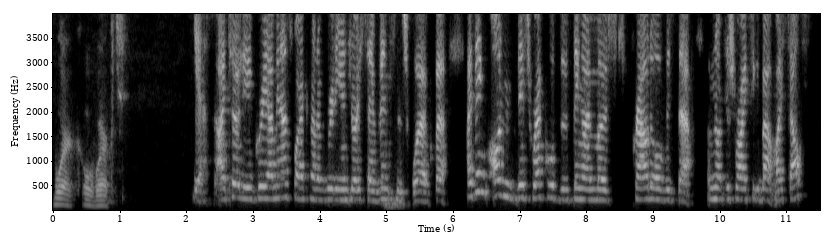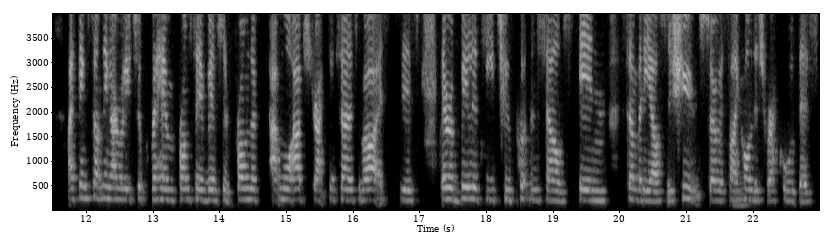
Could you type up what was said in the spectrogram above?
work or worked. Yes, I totally agree. I mean, that's why I kind of really enjoy St. Vincent's work. But I think on this record, the thing I'm most proud of is that I'm not just writing about myself. I think something I really took for him from St. Vincent, from the more abstract alternative artists, is their ability to put themselves in somebody else's shoes. So it's like mm-hmm. on this record, there's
